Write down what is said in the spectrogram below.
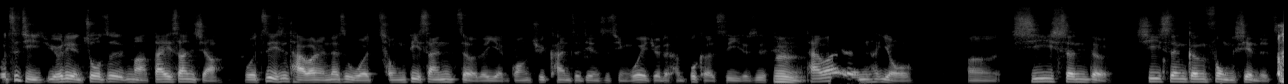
我自己有点做这嘛呆三峡，我自己是台湾人，但是我从第三者的眼光去看这件事情，我也觉得很不可思议，就是うん。台湾人有呃牺牲的 牺牲跟奉献的精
